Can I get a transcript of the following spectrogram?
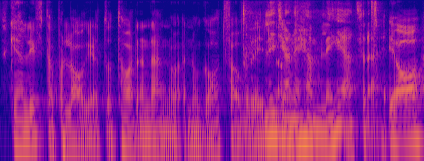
så kan jag lyfta på lagret och ta den där no- nougatfavoriten. Lite grann i hemlighet sådär. Ja,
